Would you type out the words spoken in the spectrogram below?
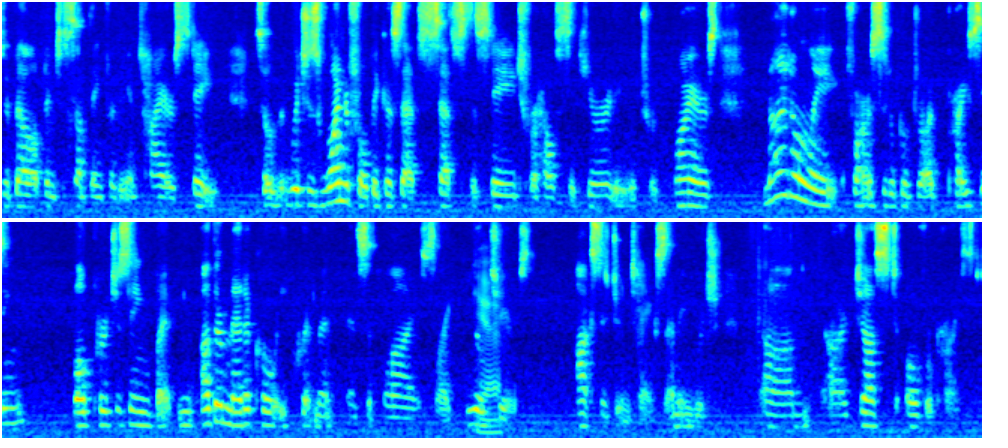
develop into something for the entire state. So, which is wonderful because that sets the stage for health security, which requires not only pharmaceutical drug pricing, bulk purchasing, but other medical equipment and supplies like wheelchairs, yeah. oxygen tanks. I mean, which um, are just overpriced.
